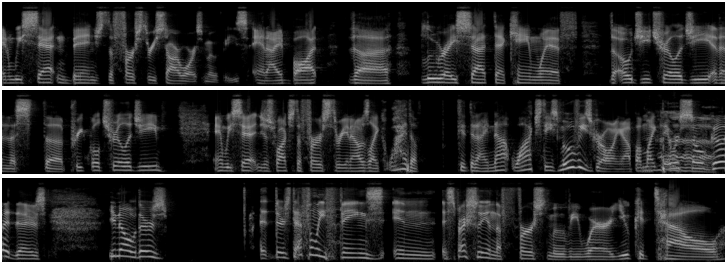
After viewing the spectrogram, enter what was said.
and we sat and binged the first three Star Wars movies, and I bought the Blu-ray set that came with the OG trilogy and then the the prequel trilogy, and we sat and just watched the first three. And I was like, why the f- did I not watch these movies growing up? I'm like, they were so Ah. good. There's, you know, there's there's definitely things in especially in the first movie where you could tell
